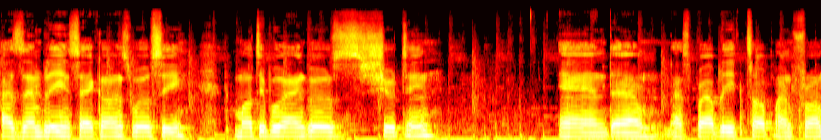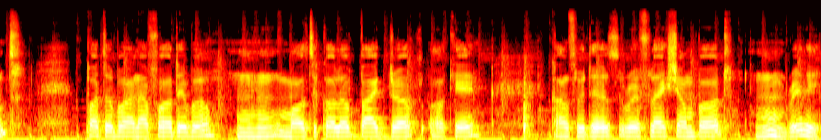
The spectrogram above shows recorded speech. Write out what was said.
assembly in seconds. We'll see. Multiple angles shooting. And um, that's probably top and front. Portable and affordable. Mm-hmm. multicolor backdrop. Okay. Comes with this reflection board. Mm, really?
